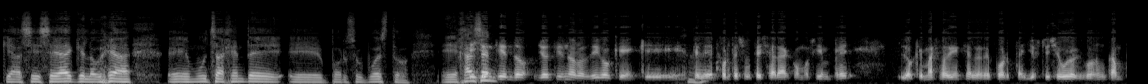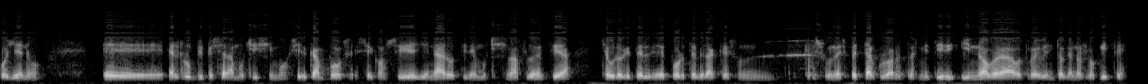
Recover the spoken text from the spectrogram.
que, así sea y que lo vea eh, mucha gente, eh, por supuesto. yo entiendo, yo entiendo, Rodrigo, que, que el deporte sopesará, como siempre, lo que más audiencia le reporta. Yo estoy seguro que con un campo lleno, eh, el rugby pesará muchísimo. Si el campo se consigue llenar o tiene muchísima afluencia, seguro que el deporte verá que es un, es un espectáculo a retransmitir y no habrá otro evento que nos lo quite.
